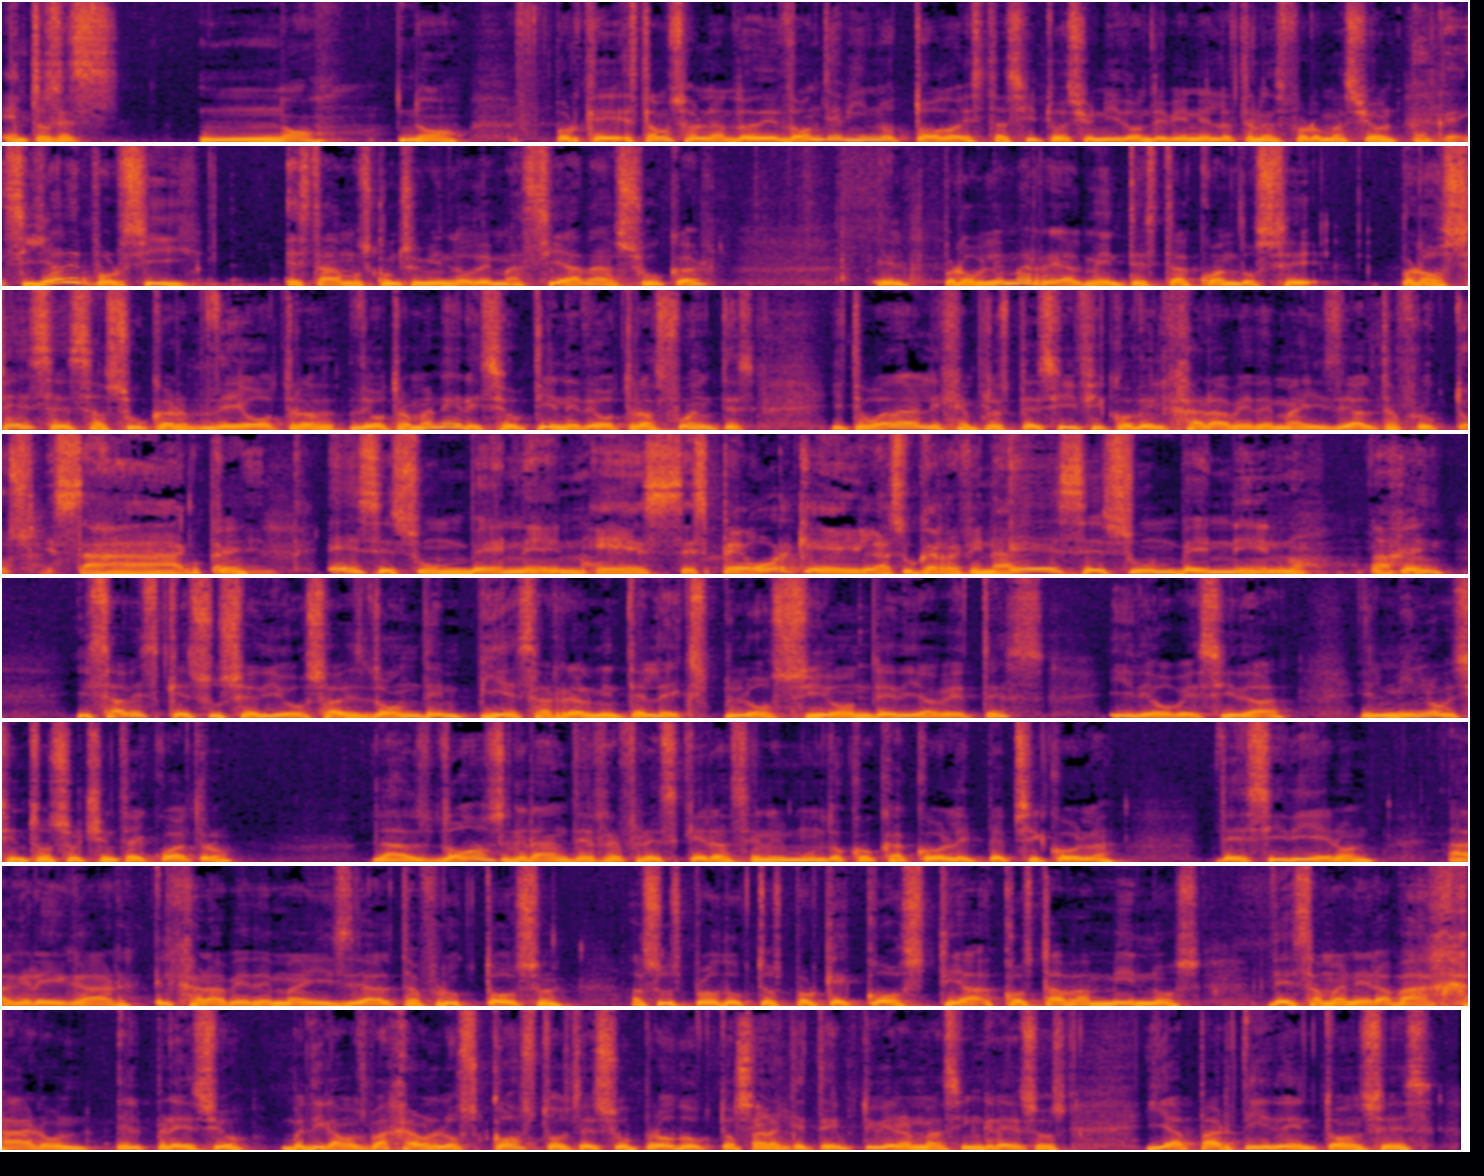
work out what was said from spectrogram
Entonces, No, no, porque estamos hablando de dónde vino toda esta situación y dónde viene la transformación. Si ya de por sí estábamos consumiendo demasiada azúcar, el problema realmente está cuando se procesa ese azúcar de otra, de otra manera y se obtiene de otras fuentes. Y te voy a dar el ejemplo específico del jarabe de maíz de alta fructosa. exactamente. Ese es un veneno. Es, es peor que el azúcar refinado. Ese es un veneno. ¿Y sabes qué sucedió? ¿Sabes dónde empieza realmente la explosión de diabetes y de obesidad? En 1984, las dos grandes refresqueras en el mundo, Coca-Cola y Pepsi-Cola, decidieron agregar el jarabe de maíz de alta fructosa a sus productos porque costaba menos. De esa manera bajaron el precio, digamos, bajaron los costos de su producto para que te, tuvieran más ingresos y a partir de entonces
